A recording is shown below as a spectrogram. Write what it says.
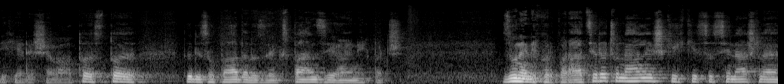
jih je reševal. To, to je tudi sopadalo z ekspanzijo enih pač zunajnih korporacij računalniških, ki so si našle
